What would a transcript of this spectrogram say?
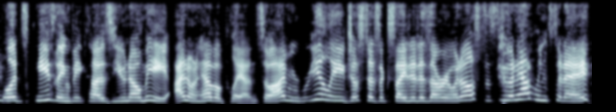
Well, it's teasing because you know me, I don't have a plan. So I'm really just as excited as everyone else to see what happens today.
